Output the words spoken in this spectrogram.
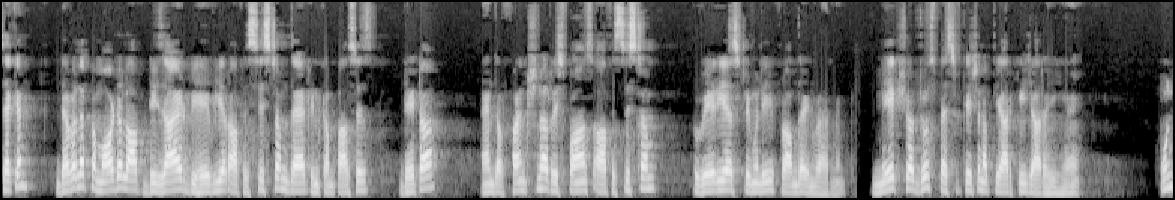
second develop a model of desired behaviour of a system that encompasses data and the functional response of a system to various stimuli from the environment make sure جو اسپیسیفکیشن اب تیار کی جا رہی ہیں ان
